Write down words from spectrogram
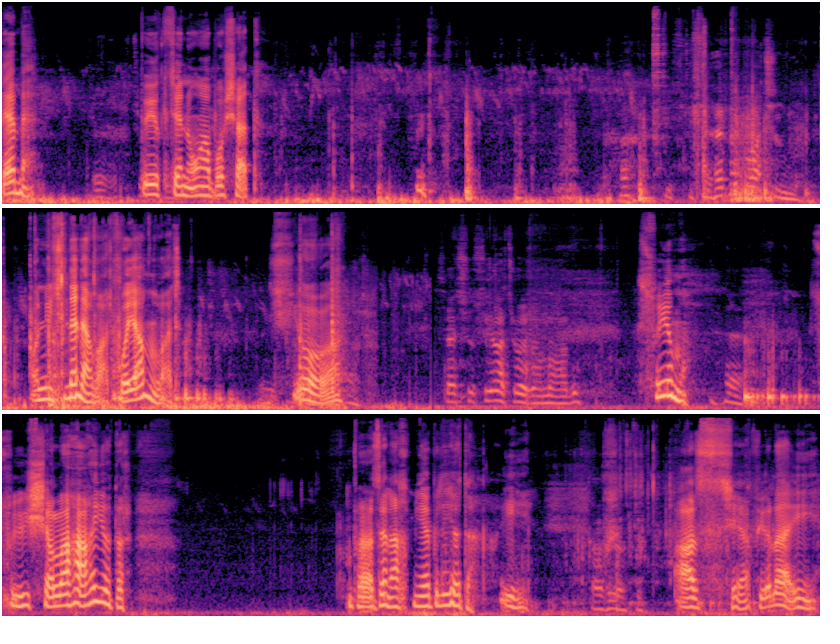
Değil mi? Büyükçe ona boşat. De bu açılmıyor. Onun içinde ne var? Boya mı var? Yok. Sen şu suyu aç oradan abi. Suyu mu? Suyu inşallah akıyordur. Bazen akmayabiliyor da. İyi. Az şey yapıyorlar iyi.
